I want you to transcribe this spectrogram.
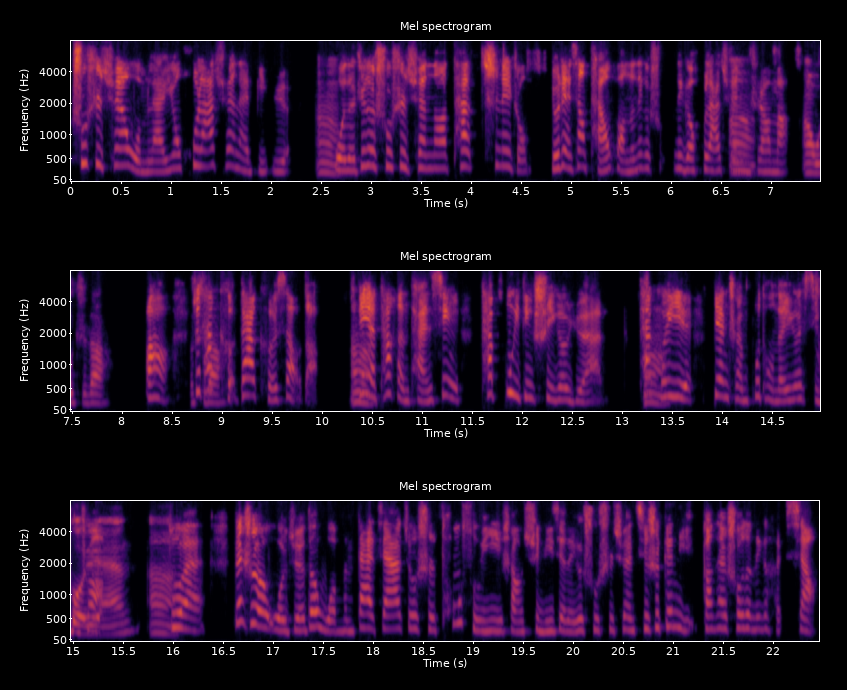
舒适圈，我们来用呼啦圈来比喻。嗯，我的这个舒适圈呢，它是那种有点像弹簧的那个那个呼啦圈，你知道吗？啊，我知道。啊，就它可大可小的，并且它很弹性，它不一定是一个圆，它可以变成不同的一个形状。椭圆。嗯。对，但是我觉得我们大家就是通俗意义上去理解的一个舒适圈，其实跟你刚才说的那个很像。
